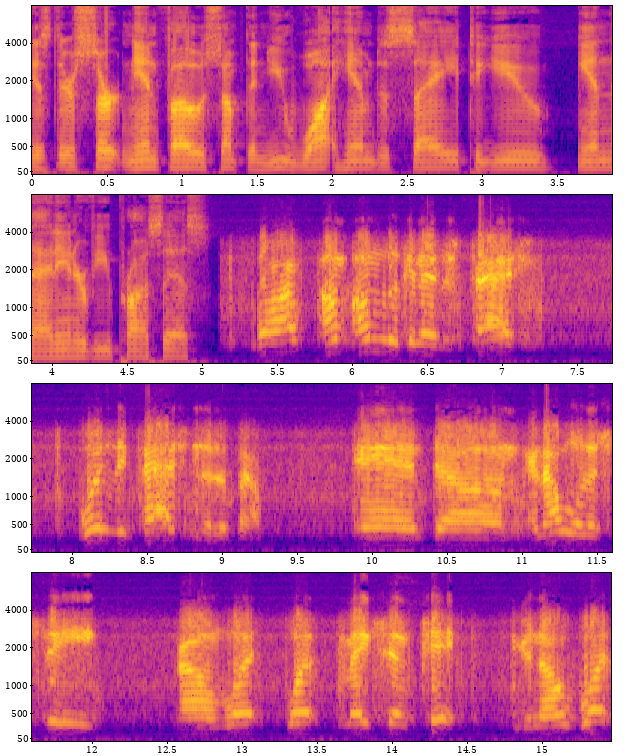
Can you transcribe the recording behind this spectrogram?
is there certain info, something you want him to say to you in that interview process? Well, I'm, I'm looking at his passion. What is he passionate about? And um, and I want to see um, what what makes him tick. You know what?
